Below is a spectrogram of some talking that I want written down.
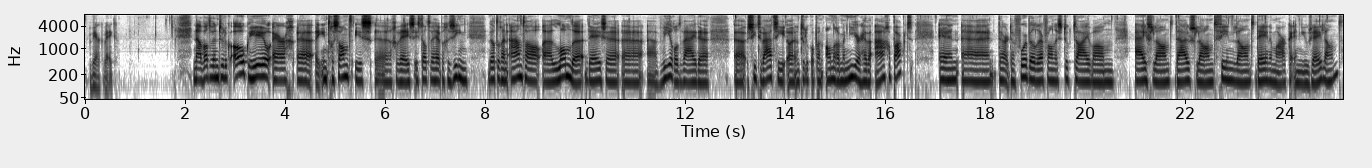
2-3-3 werkweek. Nou, wat we natuurlijk ook heel erg interessant is geweest, is dat we hebben gezien dat er een aantal landen deze wereldwijde situatie natuurlijk op een andere manier hebben aangepakt. En de, de voorbeelden daarvan is natuurlijk Taiwan, IJsland, Duitsland, Finland, Denemarken en Nieuw-Zeeland.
